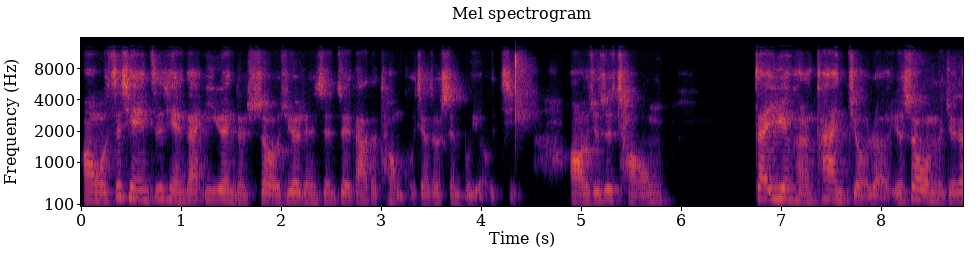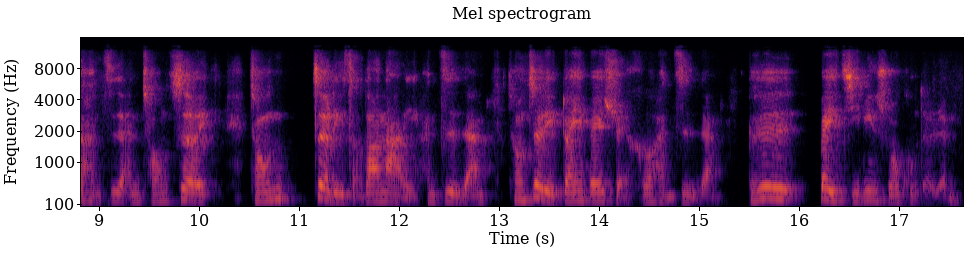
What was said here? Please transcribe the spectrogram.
哦，我之前之前在医院的时候，我觉得人生最大的痛苦叫做身不由己。哦，就是从在医院可能看久了，有时候我们觉得很自然，从这从这里走到那里很自然，从这里端一杯水喝很自然。可是被疾病所苦的人，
